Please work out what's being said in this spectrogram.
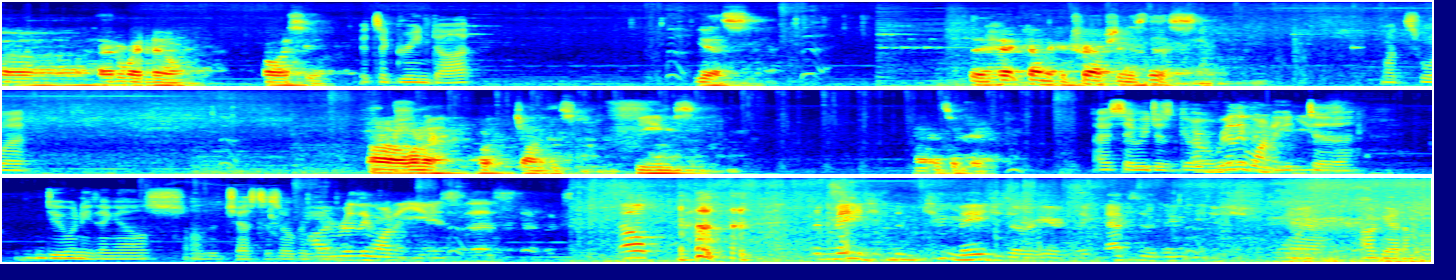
Uh, how do I know? Oh, I see. It's a green dot. Yes. The heck kind of contraption is this? What's what? Oh, one of what, Jonathan's beams. Uh, it's okay. I say we just go. I really wanna use- to do anything else. Oh, the chest is over I here. I really want to use this. That Help! the mage, the two mages over here, like absolutely just. Yeah, I'll get them.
